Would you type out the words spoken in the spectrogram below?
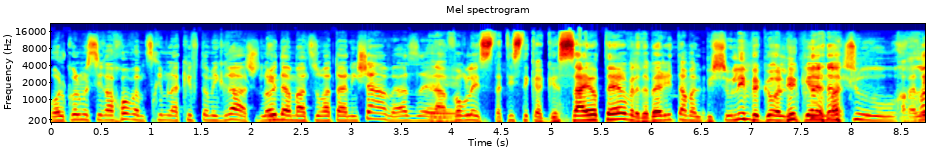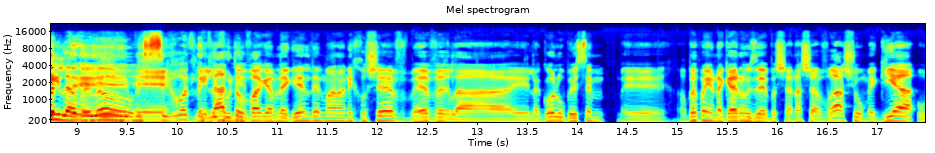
או על כל מסירה אחורה הם צריכים להקיף את המגרש. לא אם- יודע מה צורת הענישה, ואז... אה, לעבור לסטטיסטיקה גסה יותר ולדבר איתם על בישולים וגולים. כן, משהו חלילה אה, ולא... מסירות אה, מילה לכיוונים. טובה גם לגנדלמן, אני חושב, מעבר ל- לגול, הוא בעצם, אה, הרבה פעמים נגענו בזה בשנה שעברה, שהוא מגיע, הוא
